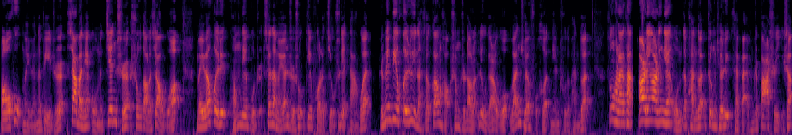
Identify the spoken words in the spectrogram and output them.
保护美元的币值，下半年我们坚持收到了效果，美元汇率狂跌不止，现在美元指数跌破了九十点大关，人民币汇率呢则刚好升值到了六点五，完全符合年初的判断。综合来看，二零二零年我们的判断正确率在百分之八十以上，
